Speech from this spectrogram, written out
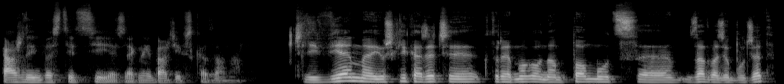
każdej inwestycji jest jak najbardziej wskazana. Czyli wiemy już kilka rzeczy, które mogą nam pomóc e, zadbać o budżet.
